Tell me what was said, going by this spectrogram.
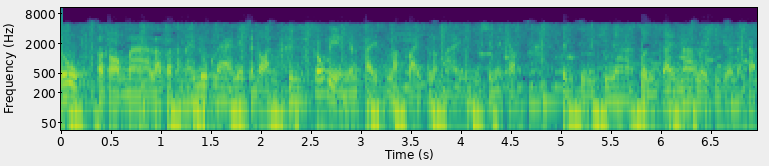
ลูกต่อๆมา แล้วก็ทำให้ลูกแรกเนี่ยกระดอนขึ้น ก็เหวี่ยงกันไปสลับไปสลับมาอย่างนี้ใช่ไหมครับเป็นสิ่งที่น่าสนใจมากเลยทีเดียวนะครับ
